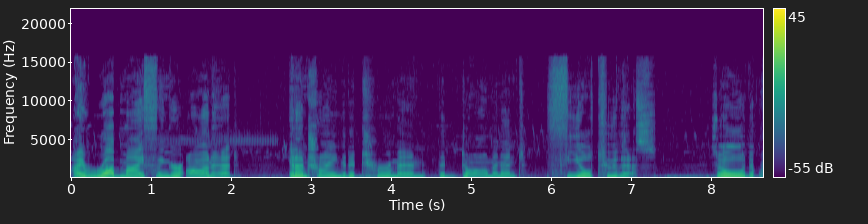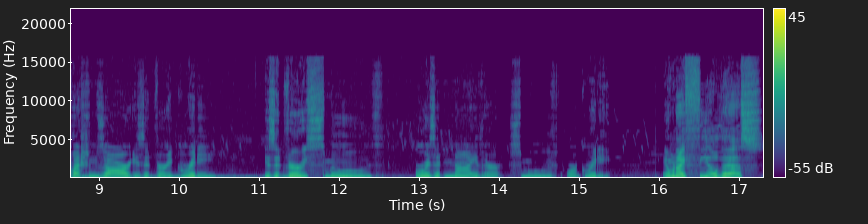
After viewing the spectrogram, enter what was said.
I rub my finger on it and I'm trying to determine the dominant feel to this. So the questions are, is it very gritty? Is it very smooth? Or is it neither smooth or gritty? And when I feel this,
